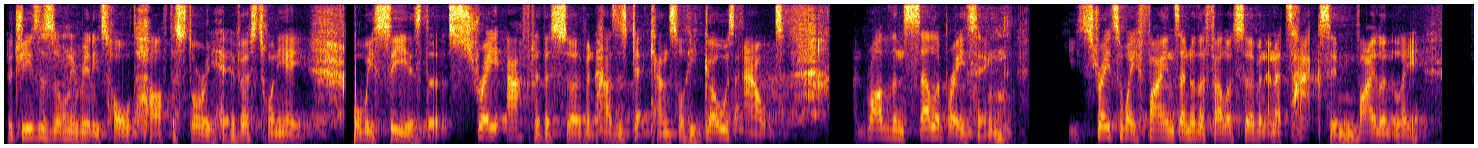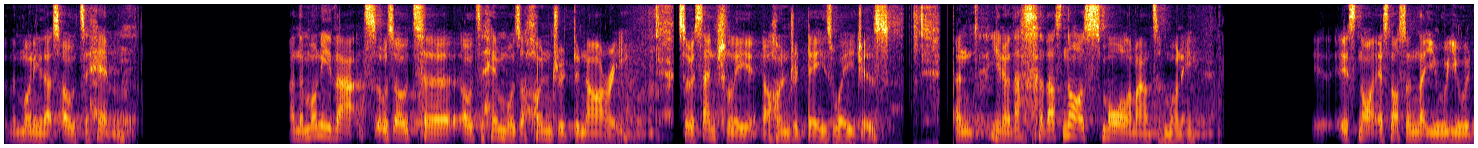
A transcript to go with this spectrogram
But Jesus has only really told half the story here. Verse 28, what we see is that straight after the servant has his debt cancelled, he goes out, and rather than celebrating, he straight away finds another fellow servant and attacks him violently for the money that's owed to him. And the money that was owed to, owed to him was 100 denarii, so essentially 100 days' wages. And, you know, that's, that's not a small amount of money. It's not, it's not something that you, you would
